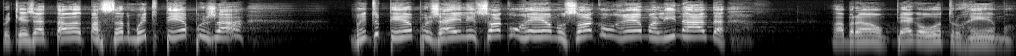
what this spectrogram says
porque já estava passando muito tempo já. Muito tempo já ele só com remo, só com remo ali, nada. Abraão, pega outro remo.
